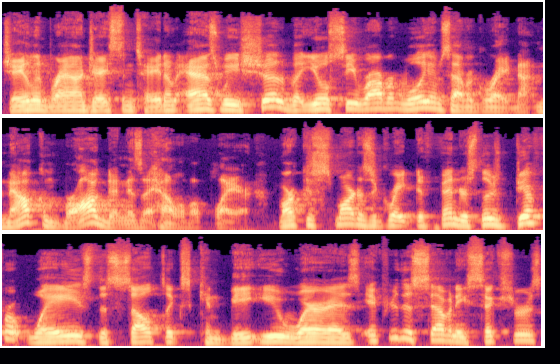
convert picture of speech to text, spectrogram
Jaylen Brown, Jayson Tatum, as we should. But you'll see Robert Williams have a great night. Malcolm Brogdon is a hell of a player. Marcus Smart is a great defender. So there's different ways the Celtics can beat you. Whereas if you're the 76ers,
